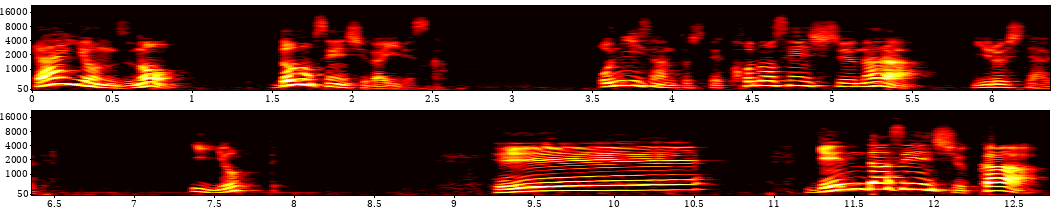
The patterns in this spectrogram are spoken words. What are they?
ライオンズのどの選手がいいですか？お兄さんとしてこの選手なら許してあげる。いいよって。へえ源田選手か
